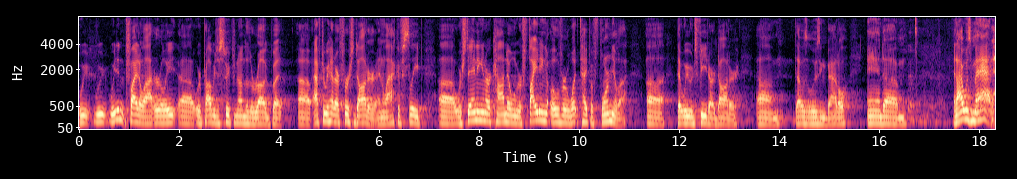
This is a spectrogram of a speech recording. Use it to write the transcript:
we, we, we didn't fight a lot early. Uh, we are probably just sweeping under the rug. But uh, after we had our first daughter and lack of sleep, uh, we're standing in our condo and we were fighting over what type of formula that we would feed our daughter. Um, that was a losing battle. And, um, and I was mad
